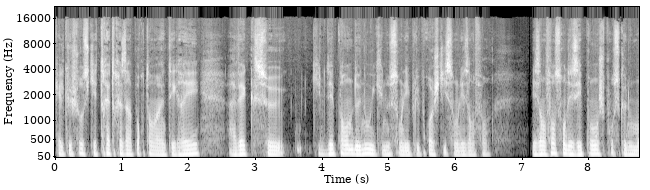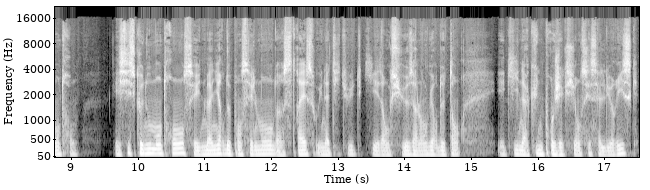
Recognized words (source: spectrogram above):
quelque chose qui est très très important à intégrer avec ceux qui dépendent de nous et qui nous sont les plus proches, qui sont les enfants. Les enfants sont des éponges pour ce que nous montrons. Et si ce que nous montrons, c'est une manière de penser le monde, un stress ou une attitude qui est anxieuse à longueur de temps et qui n'a qu'une projection, c'est celle du risque,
